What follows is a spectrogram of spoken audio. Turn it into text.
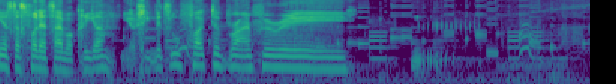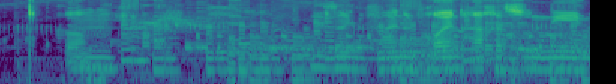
Mir ist das voll der Cyborg-Krieger. Yoshimitsu folgte Brian Fury. Um seinen gefallenen Freund Rache zu nehmen.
